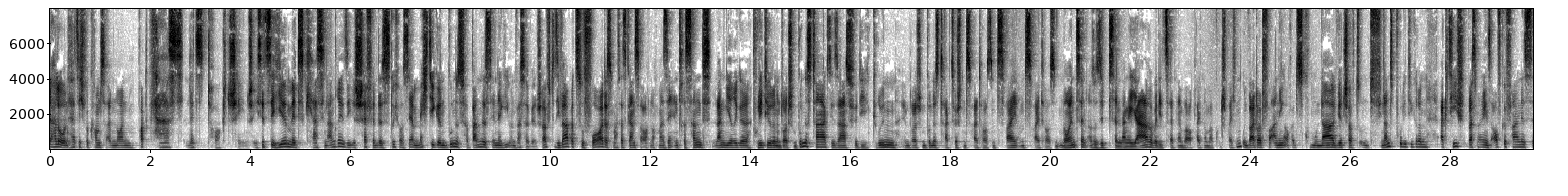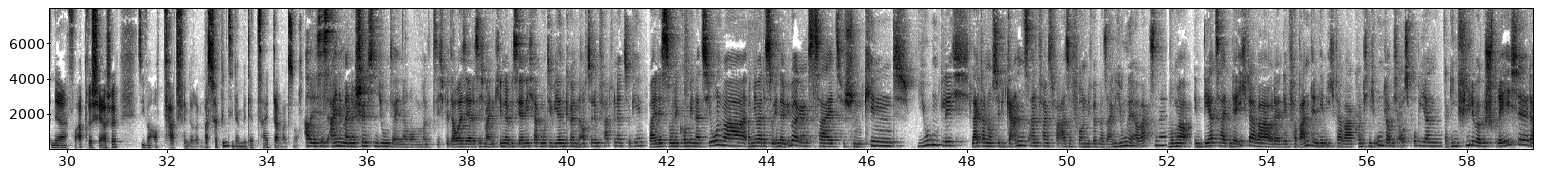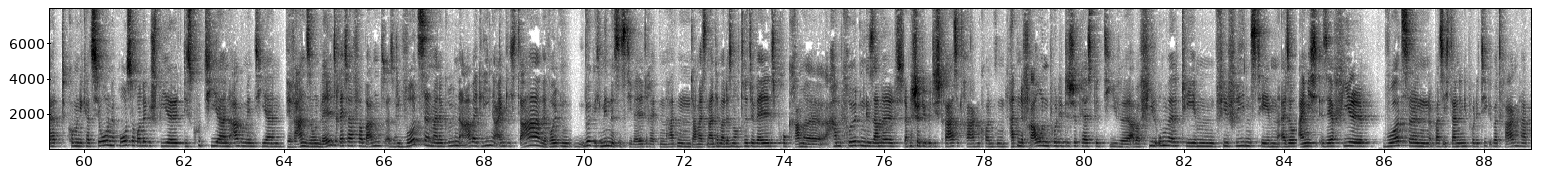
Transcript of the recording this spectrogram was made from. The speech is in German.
Ja, hallo und herzlich willkommen zu einem neuen Podcast Let's Talk Change. Ich sitze hier mit Kerstin André. Sie ist Chefin des durchaus sehr mächtigen Bundesverbandes der Energie- und Wasserwirtschaft. Sie war aber zuvor, das macht das Ganze auch nochmal sehr interessant, langjährige Politikerin im Deutschen Bundestag. Sie saß für die Grünen im Deutschen Bundestag zwischen 2002 und 2019, also 17 lange Jahre. Über die Zeit werden wir auch gleich nochmal kurz sprechen. Und war dort vor allen Dingen auch als Kommunal-, Wirtschafts- und Finanzpolitikerin aktiv. Was mir allerdings aufgefallen ist in der der Vorabrecherche, sie war auch Pfadfinderin. Was verbinden Sie denn mit der Zeit damals noch? Oh, das ist eine meiner schönsten Jugenderinnerungen. Und ich bedauere sehr, dass ich meine Kinder bisher nicht habe motivieren können, auch zu den Pfadfindern zu gehen, weil das so eine Kombination war. Bei mir war das so in der Übergangszeit zwischen Kind, jugendlich, vielleicht auch noch so die ganz Anfangsphase von, ich würde mal sagen, junge Erwachsene, wo man in der Zeit, in der ich da war oder in dem Verband, in dem ich da war, konnte ich mich unglaublich ausprobieren. Da ging viel über Gespräche, da hat Kommunikation eine große Rolle gespielt, diskutieren, argumentieren. Wir waren so ein Weltretterverband, also die Wurzeln meiner grünen Arbeit liegen eigentlich da. Wir wollten wirklich mindestens die Welt retten, hatten, damals nannte man das noch Dritte Weltprogramme, haben Kröten gesammelt, damit wir die über die Straße tragen konnten, hatten eine frauenpolitische Perspektive, aber viel Umweltthemen, viel Friedensthemen, also eigentlich sehr viel Wurzeln, was ich dann in die Politik übertragen habe.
